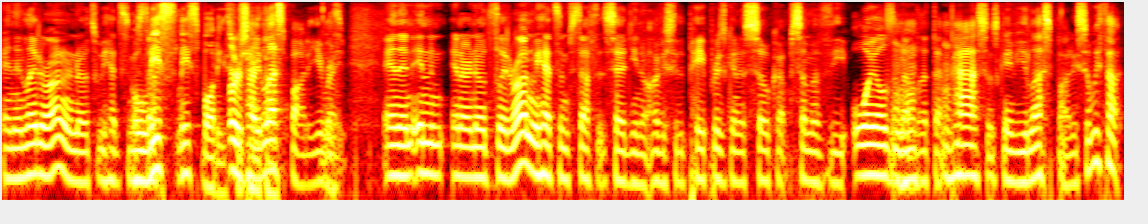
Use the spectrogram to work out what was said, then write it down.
and then later on in our notes we had some stuff, less less body. or sorry, paper. less body. You're Yes. right. And then in in our notes later on, we had some stuff that said, you know, obviously the paper is going to soak up some of the oils and Mm-hmm. not let that pass. So it's going to give you less body. So we thought.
